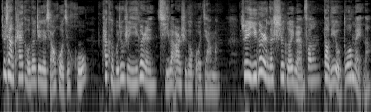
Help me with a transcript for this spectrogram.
就像开头的这个小伙子胡，他可不就是一个人骑了二十个国家吗？所以一个人的诗和远方到底有多美呢？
